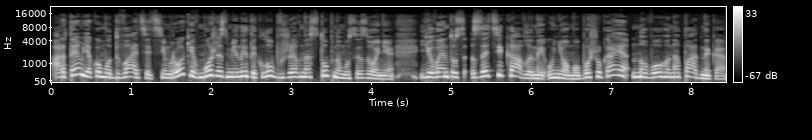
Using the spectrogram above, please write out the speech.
Артем, якому 27 років, може змінити клуб вже в наступному сезоні. Ювентус зацікавлений у ньому, бо шукає нового нападника.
